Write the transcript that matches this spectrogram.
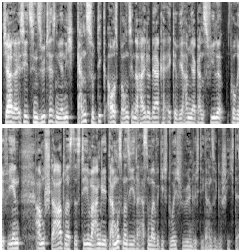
Tja, da ist jetzt in Südhessen ja nicht ganz so dick aus. Bei uns in der Heidelberger Ecke, wir haben ja ganz viele Koryphäen am Start, was das Thema angeht. Da muss man sich da erst einmal wirklich durchwühlen durch die ganze Geschichte.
